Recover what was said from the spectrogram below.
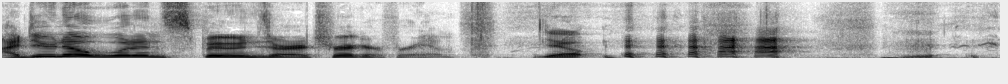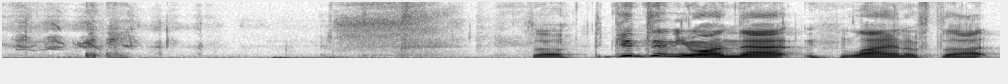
I do know wooden spoons are a trigger for him. Yep. so to continue on that line of thought,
